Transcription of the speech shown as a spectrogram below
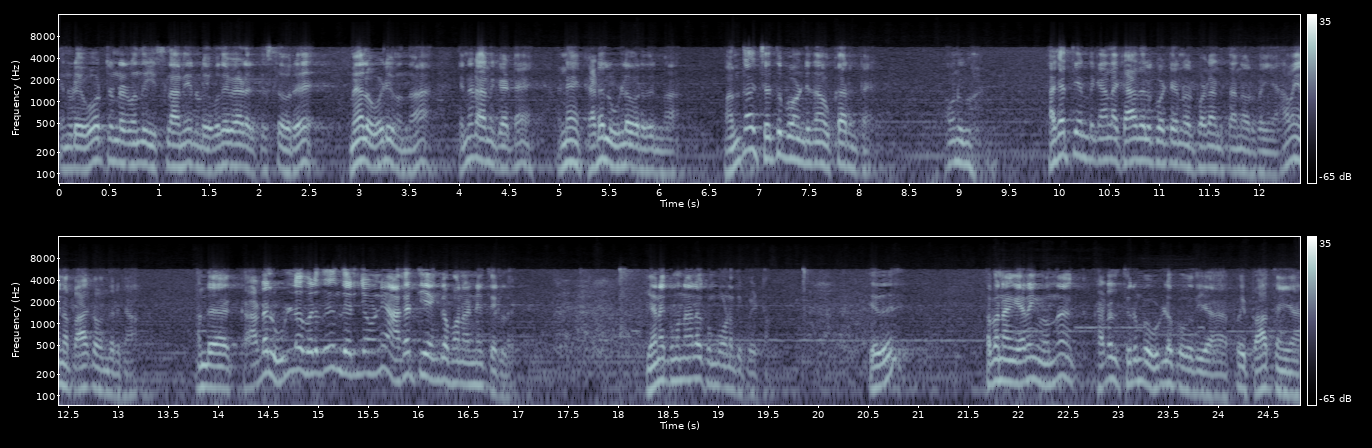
என்னுடைய ஓட்டுநர் வந்து இஸ்லாமிய என்னுடைய உதவியாளர் கிறிஸ்தவர். மேலே ஓடி வந்தான். என்னடான்னு கேட்டேன் அண்ணே கடல் உள்ளே வருதுன்னா. வந்தால் செத்து போக வேண்டியதான் உட்காந்துட்டேன் அவனுக்கு அகத்தியன் இருக்கான்ல காதல் கோட்டைன்னு ஒரு படம் எடுத்தான ஒரு பையன். அவன் என்னை பார்க்க வந்திருக்கான். அந்த கடல் உள்ளே வருதுன்னு தெரிஞ்ச உடனே அகத்தியம் எங்கே போனான்னே தெரில எனக்கு முன்னால் கும்பகோணத்துக்கு போயிட்டான். எது? அப்போ நாங்கள் இறங்கி வந்தோம். கடல் திரும்ப உள்ளே போகுதுயா? போய் பார்த்தேன்யா.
